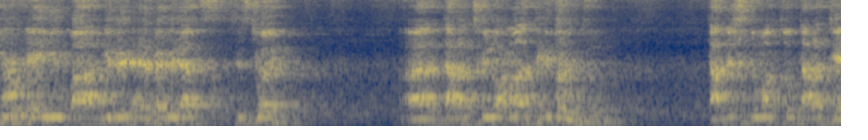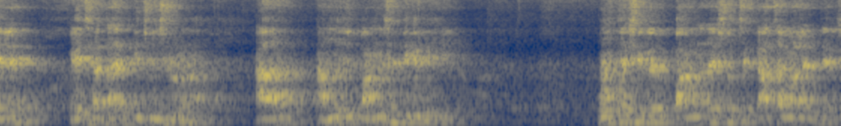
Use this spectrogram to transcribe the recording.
ইউএই বা ইউনাইটেড আরব সৃষ্টি হয়। তারা ছিল আমাদের থেকে দরিদ্র। তাদের শুধুমাত্র তারা জেলে, এছাড়া তাদের কিছু ছিল না। আর আমরা যদি বাংলাদেশের দিকে দেখি, ঐতিহাসিক বাংলাদেশ হচ্ছে কাঁচামালের দেশ।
